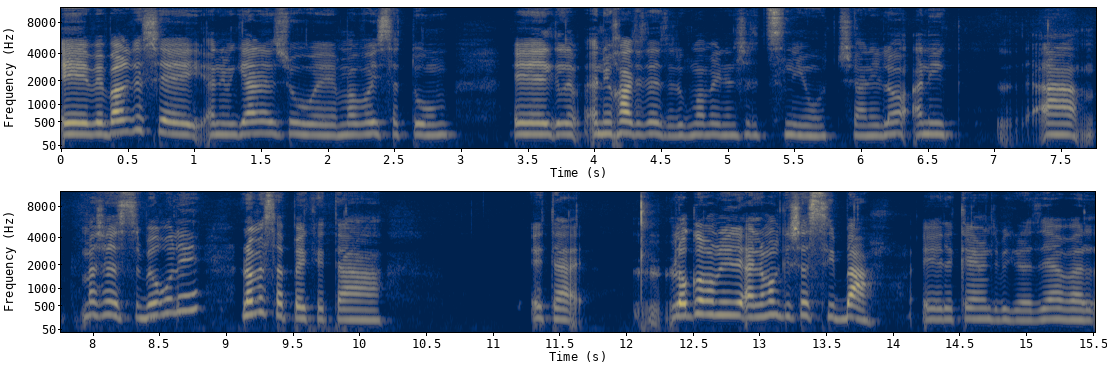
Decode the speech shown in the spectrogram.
אה, וברגע שאני מגיעה לאיזשהו אה, מבוי סתום, אה, אני יכולה לתת את הדוגמה בעניין של צניעות, שאני לא, אני, מה שהסבירו לי לא מספק את ה... את ה... לא גורם לי, אני לא מרגישה סיבה לקיים את זה בגלל זה, אבל...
